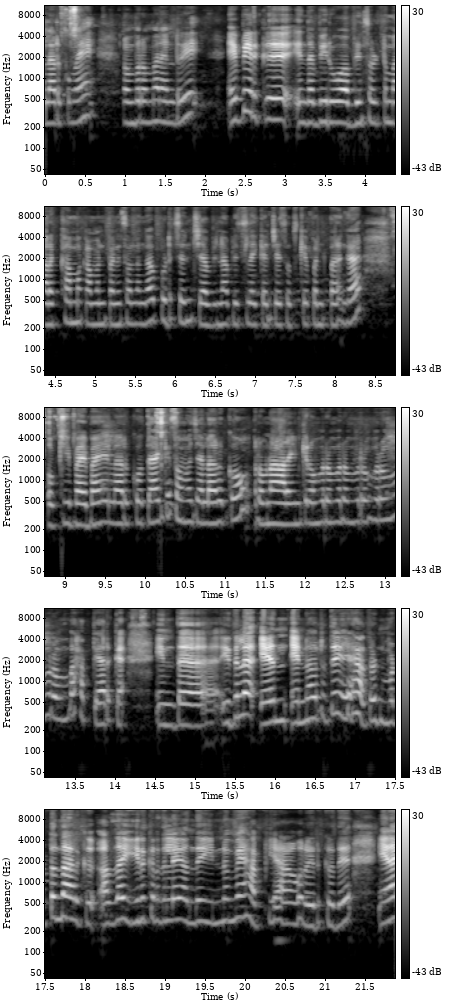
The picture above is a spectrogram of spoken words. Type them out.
எல்லாருக்குமே ரொம்ப ரொம்ப நன்றி. எப்படி இருக்குது இந்த பீரோ அப்படின்னு சொல்லிட்டு மறக்காமல் கமெண்ட் பண்ணி சொல்லுங்கள் பிடிச்சிருந்துச்சி அப்படின்னா please like and share subscribe பண்ணிட்டு பாருங்கள் ஓகே பை பாய் எல்லாருக்கும். தேங்க்யூ ஸோ மச் எல்லாருக்கும். ரொம்ப நான் எனக்கு ரொம்ப ரொம்ப ரொம்ப ரொம்ப ரொம்ப ரொம்ப ஹாப்பியாக இருக்கேன். இந்த இதில் என் என்னோடது என் ஹஸ்பண்ட் மட்டும்தான் இருக்குது அதுதான் இருக்கிறதுலே வந்து இன்னுமே ஹாப்பியாக ஒரு இருக்குது. ஏன்னா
